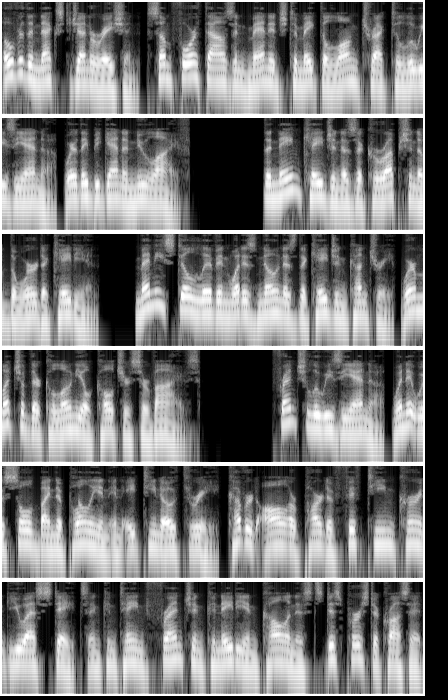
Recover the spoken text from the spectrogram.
Over the next generation, some 4,000 managed to make the long trek to Louisiana, where they began a new life. The name Cajun is a corruption of the word Acadian. Many still live in what is known as the Cajun country, where much of their colonial culture survives. French Louisiana, when it was sold by Napoleon in 1803, covered all or part of 15 current U.S. states and contained French and Canadian colonists dispersed across it,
